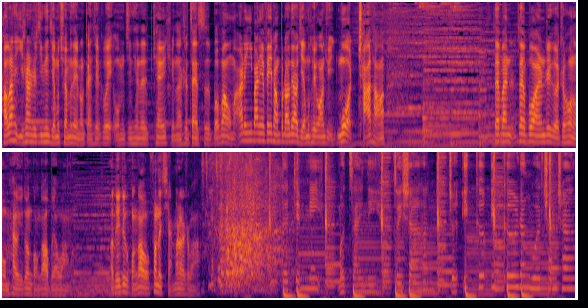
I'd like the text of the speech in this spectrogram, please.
好了，以上是今天节目全部内容，感谢各位。我们今天的片尾曲呢是再次播放我们二零一八年非常不着调节目推广曲《莫茶糖》。在办在播完这个之后呢，我们还有一段广告，不要忘了。啊，对，这个广告放在前面了，是吧？的甜蜜抹在你嘴上，这一颗一颗让我尝尝。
